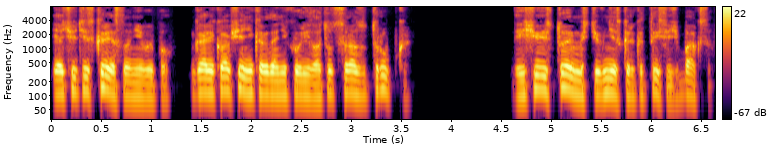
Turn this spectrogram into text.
Я чуть из кресла не выпал. Гарик вообще никогда не курил, а тут сразу трубка. Да еще и стоимостью в несколько тысяч баксов.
